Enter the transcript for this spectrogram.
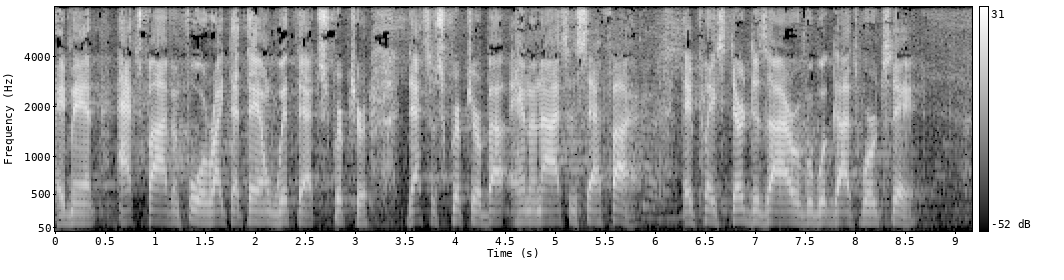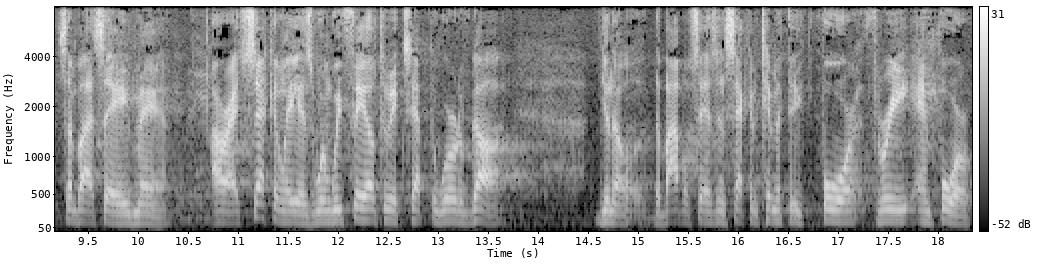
Amen. Acts 5 and 4, write that down with that scripture. That's a scripture about Ananias and Sapphira. They placed their desire over what God's word said. Somebody say amen. All right. Secondly, is when we fail to accept the word of God. You know, the Bible says in 2 Timothy 4, 3 and 4.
